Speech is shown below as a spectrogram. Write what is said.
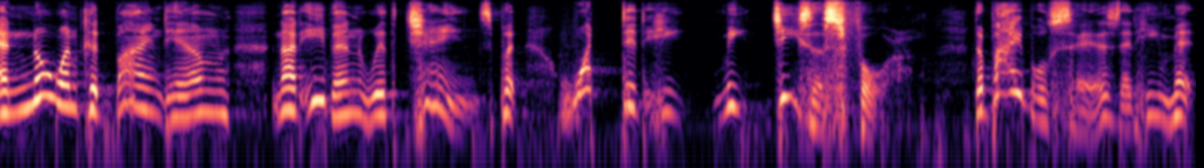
and no one could bind him, not even with chains. But what did he meet Jesus for? The Bible says that he met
